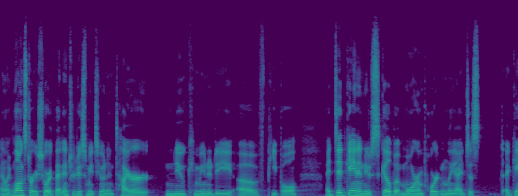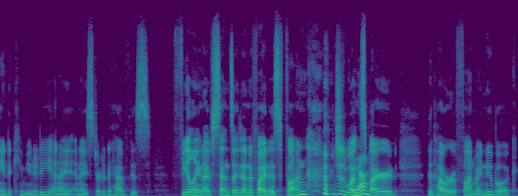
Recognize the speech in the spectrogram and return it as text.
And, like, long story short, that introduced me to an entire new community of people. I did gain a new skill, but more importantly, I just I gained a community and I and I started to have this feeling I've since identified as fun, which is what yeah. inspired The Power of Fun, my new book.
